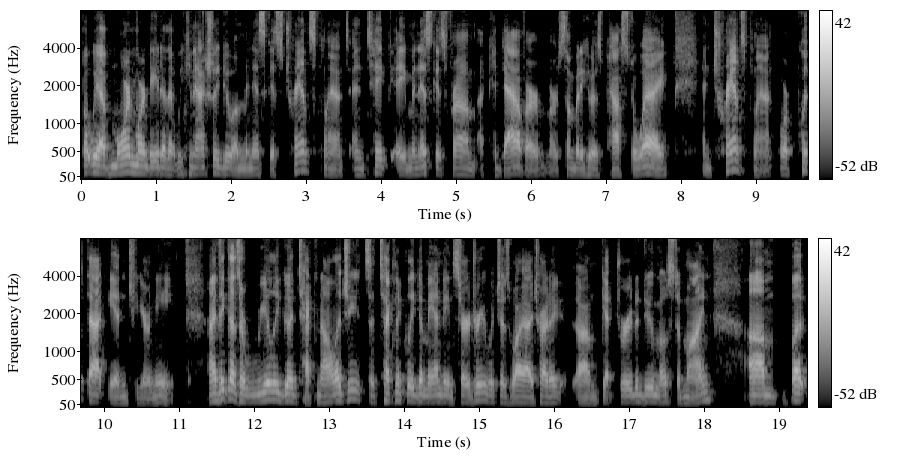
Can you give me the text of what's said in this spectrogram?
but we have more and more data that we can actually do a meniscus transplant and take a meniscus from a cadaver or somebody who has passed away and transplant or put that into your knee. And I think that's a really good technology. It's a technically demanding surgery, which is why I try to um, get Drew to do most of mine. Um, but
